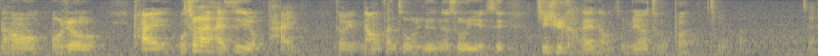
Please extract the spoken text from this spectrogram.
然后我就拍，我虽然还是有拍。对，然后但是我觉得那时候也是继续卡在脑子，没有怎么办？怎么办？这样，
